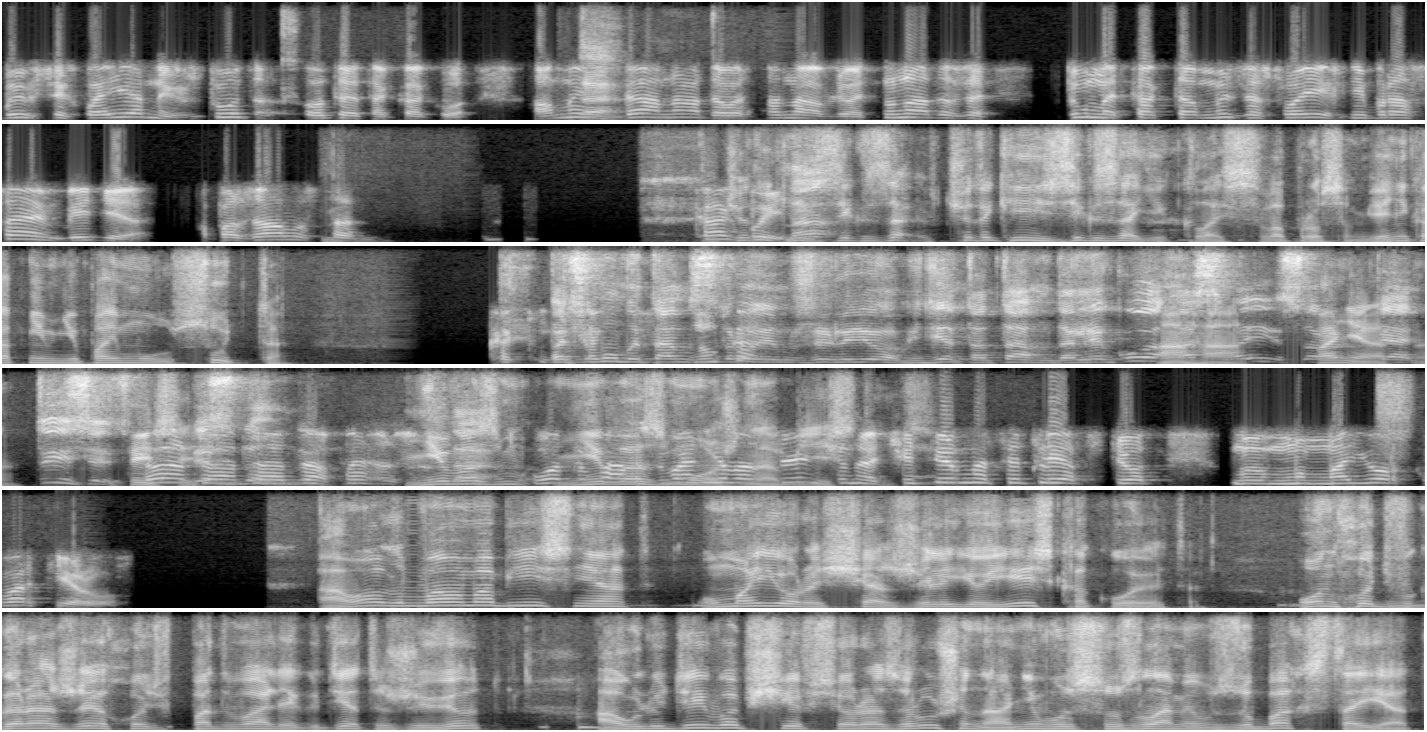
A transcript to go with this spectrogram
бывших военных ждут вот это как вот. А мы, да. да, надо восстанавливать, но надо же думать как-то, мы же своих не бросаем в беде. А пожалуйста, как что быть? Такие зигзаг... Что такие зигзаги класть с вопросом? Я никак не, не пойму суть-то. Какие, Почему как... мы там ну, строим как... жилье где-то там далеко, а ага, а свои 45 понятно. тысяч, тысяч. Да, да, да, да. Невозм... Вот невозможно женщина, 14 лет ждет майор квартиру. А вот вам объяснят. У майора сейчас жилье есть какое-то? Он хоть в гараже, хоть в подвале где-то живет, а у людей вообще все разрушено, они с узлами в зубах стоят.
